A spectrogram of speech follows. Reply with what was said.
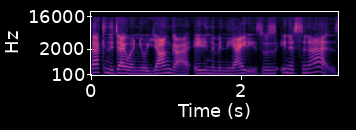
back in the day when you were younger, eating them in the 80s was innocent as.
